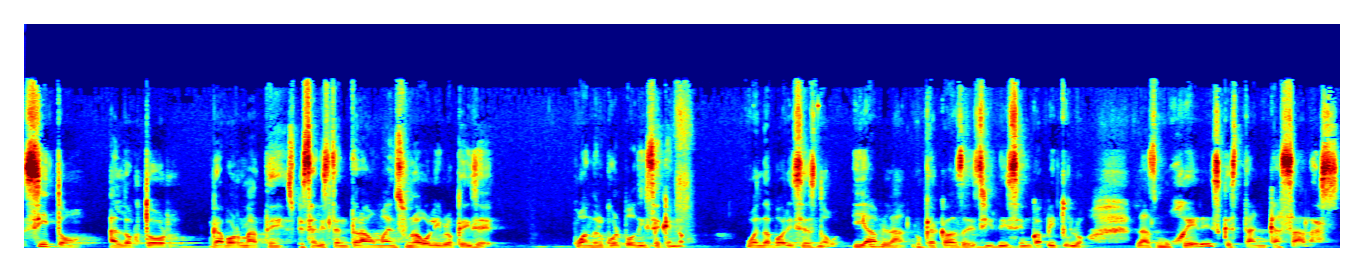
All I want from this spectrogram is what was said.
cito al doctor Gabor Mate, especialista en trauma, en su nuevo libro que dice, cuando el cuerpo dice que no. When the Body Says No. Y habla, lo que acabas de decir, dice un capítulo, las mujeres que están casadas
